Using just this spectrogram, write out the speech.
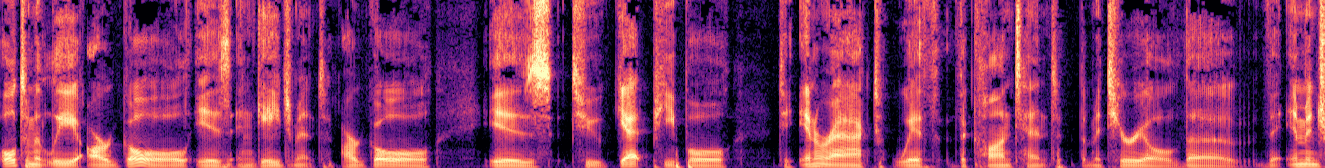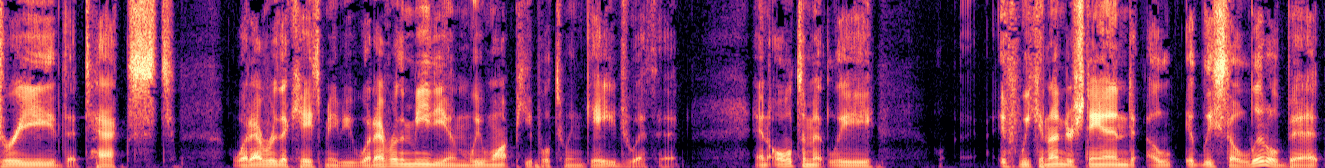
ultimately our goal is engagement. Our goal is to get people to interact with the content, the material, the the imagery, the text, whatever the case may be, whatever the medium, we want people to engage with it. And ultimately, if we can understand a, at least a little bit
